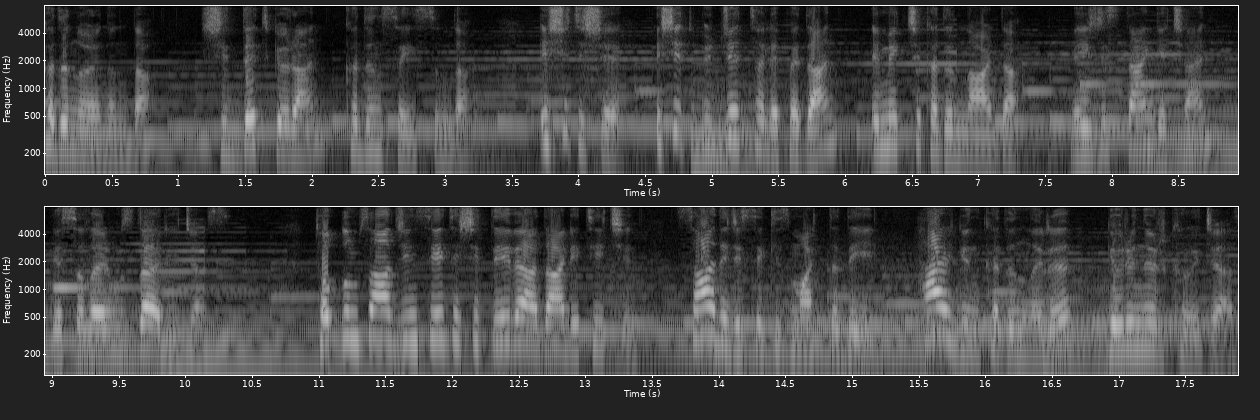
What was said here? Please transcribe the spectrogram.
kadın oranında, şiddet gören kadın sayısında, eşit işe eşit ücret talep eden emekçi kadınlarda, meclisten geçen yasalarımızda arayacağız. Toplumsal cinsiyet eşitliği ve adaleti için sadece 8 Mart'ta değil, her gün kadınları görünür kılacağız.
